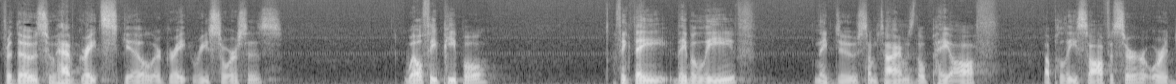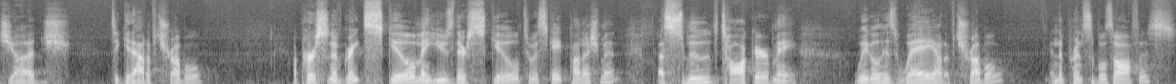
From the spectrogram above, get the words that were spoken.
for those who have great skill or great resources. Wealthy people, I think they, they believe, and they do sometimes, they'll pay off a police officer or a judge to get out of trouble. A person of great skill may use their skill to escape punishment. A smooth talker may wiggle his way out of trouble in the principal's office.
